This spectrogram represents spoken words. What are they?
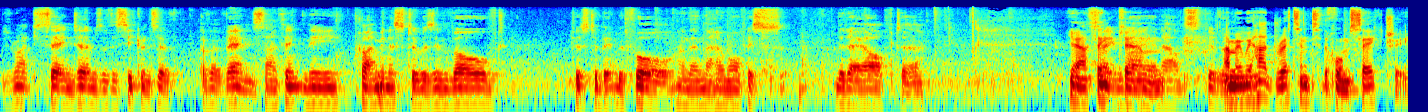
It's right to say, in terms of the sequence of, of events, I think the Prime Minister was involved just a bit before, and then the Home Office the day after. Yeah, I think. Um, I mean, we had written to the Home Secretary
